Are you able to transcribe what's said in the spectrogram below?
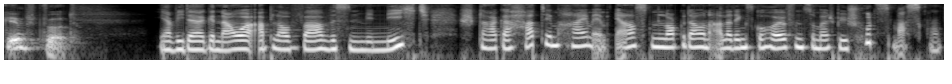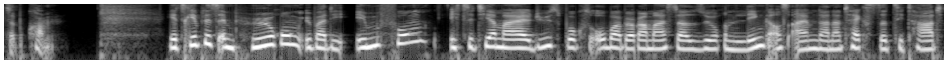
geimpft wird. Ja, wie der genaue Ablauf war, wissen wir nicht. Starke hat dem Heim im ersten Lockdown allerdings geholfen, zum Beispiel Schutzmasken zu bekommen. Jetzt gibt es Empörung über die Impfung. Ich zitiere mal Duisburgs Oberbürgermeister Sören Link aus einem deiner Texte, Zitat,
